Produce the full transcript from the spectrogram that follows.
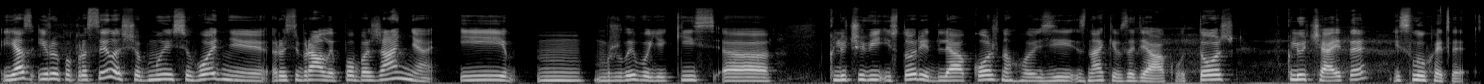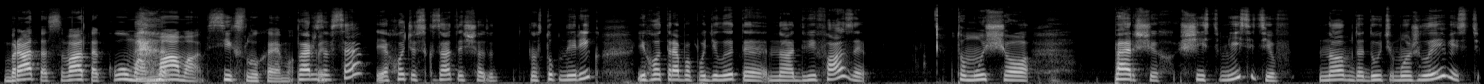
Я з Ірою попросила, щоб ми сьогодні розібрали побажання і, можливо, якісь е, ключові історії для кожного зі знаків зодіаку. Тож включайте і слухайте. Брата, свата, кума, мама, всіх слухаємо. Перш за все, я хочу сказати, що наступний рік його треба поділити на дві фази, тому що перших 6 місяців нам дадуть можливість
